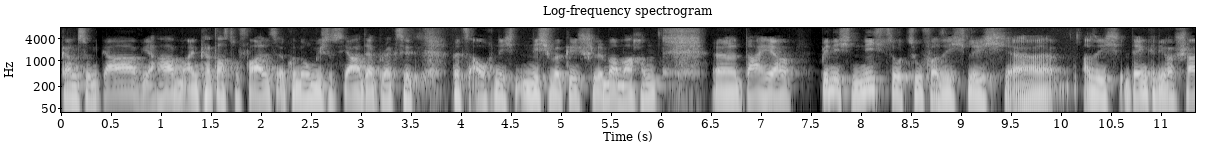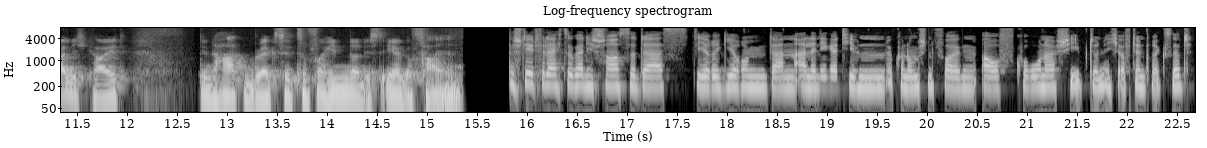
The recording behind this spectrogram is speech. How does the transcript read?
ganz und gar. Wir haben ein katastrophales ökonomisches Jahr. Der Brexit wird es auch nicht, nicht wirklich schlimm schlimmer machen. Äh, daher bin ich nicht so zuversichtlich. Äh, also ich denke, die Wahrscheinlichkeit, den harten Brexit zu verhindern, ist eher gefallen. Besteht vielleicht sogar die Chance, dass die Regierung dann alle negativen ökonomischen Folgen auf Corona schiebt und nicht auf den Brexit?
